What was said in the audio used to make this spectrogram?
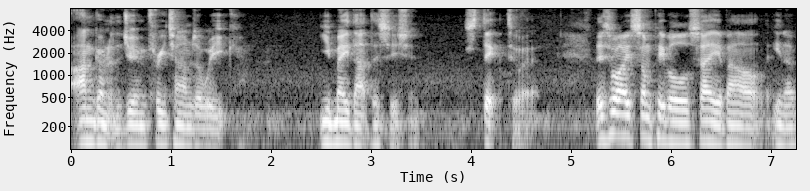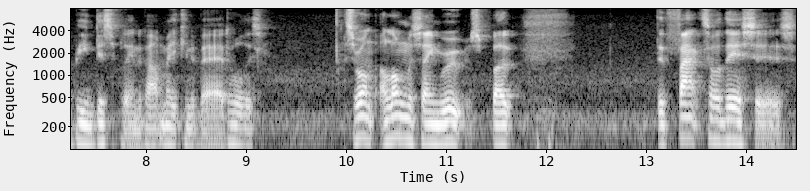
i'm going to the gym three times a week you made that decision. Stick to it. This is why some people say about you know being disciplined, about making a bed, all this. So on along the same routes, but the fact of this is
